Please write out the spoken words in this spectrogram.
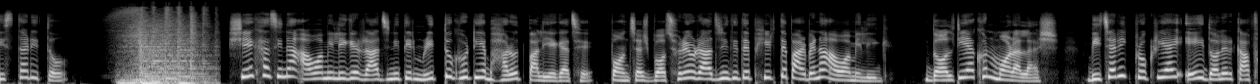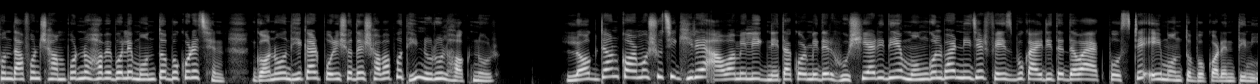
বিস্তারিত। শেখ হাসিনা আওয়ামী লীগের রাজনীতির মৃত্যু ঘটিয়ে ভারত পালিয়ে গেছে। পঞ্চাশ বছরেও রাজনীতিতে ফিরতে পারবে না আওয়ামী লীগ। দলটি এখন মরালাস বিচারিক প্রক্রিয়ায় এই দলের কাফন দাফন সম্পূর্ণ হবে বলে মন্তব্য করেছেন গণ অধিকার পরিষদের সভাপতি নুরুল হক নূর। লকডাউন কর্মসূচি ঘিরে আওয়ামী লীগ নেতাকর্মীদের হুঁশিয়ারি দিয়ে মঙ্গলবার নিজের ফেসবুক আইডিতে দেওয়া এক পোস্টে এই মন্তব্য করেন তিনি।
